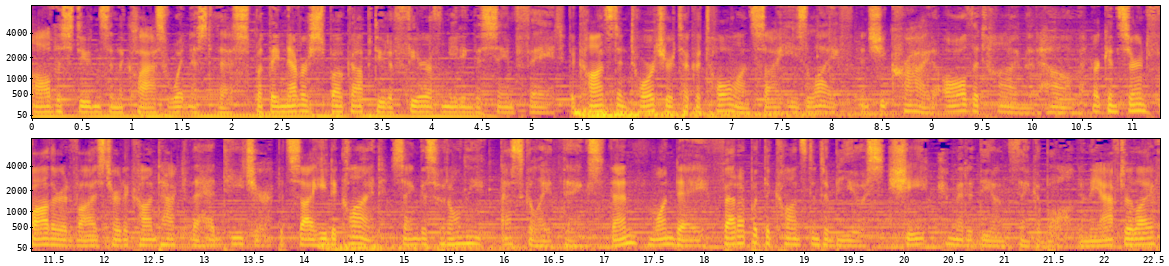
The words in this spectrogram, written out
All the students in the class witnessed this, but they never spoke up due to fear of meeting the same fate. The constant torture took a toll on Sai-He's life, and she cried all the time at home. Her concerned father advised her to contact the head teacher, but Sai-He declined, saying this would only escalate things. Then, one day, fed up with the constant abuse, she committed the unthinkable. In the afterlife,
